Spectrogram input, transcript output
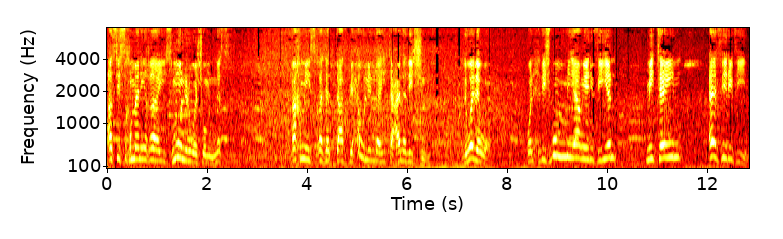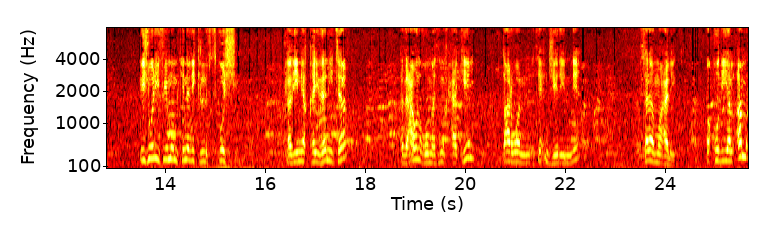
اسي سغماني غا يسمون الواشو من الناس. أخميس غتدعف بحول الله تعالى دي الجن. دوا دوا ونحدي جبو مياه غير فيين. 200 ألف ريفيين يجوا ريفي ممكن هذيك كلفت كلشي. هذي نقي ذاني تا ذعون غومة حكيم طاروان ثعنجيريني السلام عليكم. وقضي الأمر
